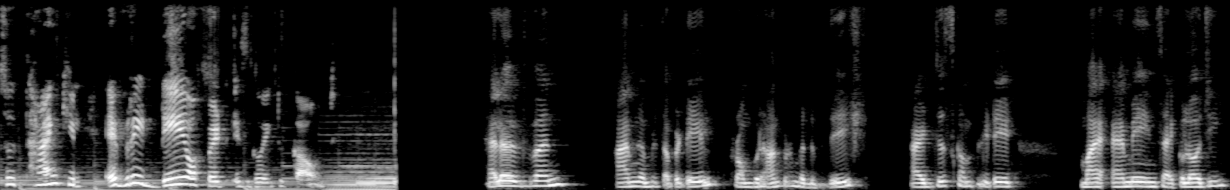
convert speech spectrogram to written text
So, thank you. Every day of it is going to count. Hello everyone, I am Namrita Patel from Burhanpur, Madhya Pradesh. I had just completed my MA in psychology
